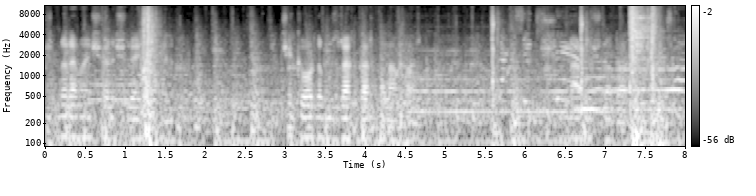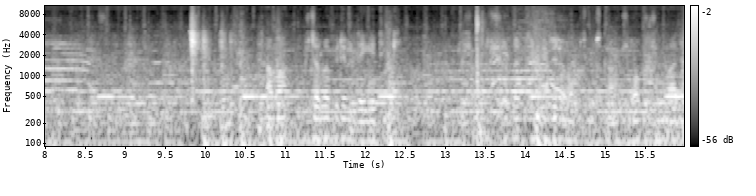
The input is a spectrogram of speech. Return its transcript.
Şunları hemen şöyle şuraya çekelim Çünkü orada mızraklar falan var Şunlar da şuna da alsın. Tamam güzel o birimi de yedik. Şimdi şurada bizim bir birim okçumuz kalmış. Okçu madem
